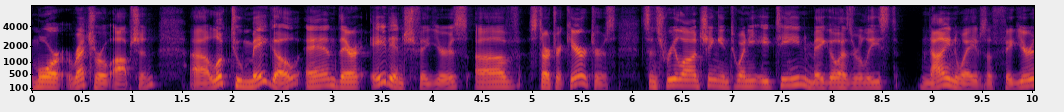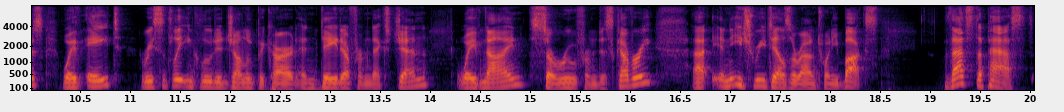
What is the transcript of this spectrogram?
more retro option, uh, look to Mego and their 8 inch figures of Star Trek characters. Since relaunching in 2018, Mego has released nine waves of figures. Wave 8 recently included Jean Luc Picard and Data from Next Gen. Wave 9, Saru from Discovery, uh, and each retails around 20 bucks. That's the past.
